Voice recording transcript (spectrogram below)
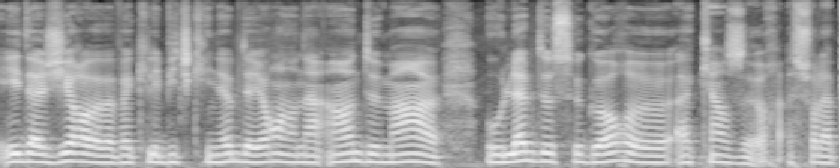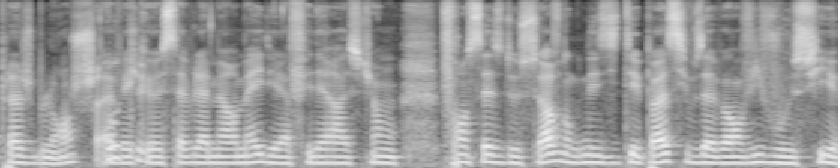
Et d'agir euh, avec les beach clean-up. D'ailleurs, on en a un demain euh, au lac de Segor euh, à 15h sur la plage blanche avec Save la Mermaid et la Fédération française de surf. Donc n'hésitez pas si vous avez envie vous aussi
